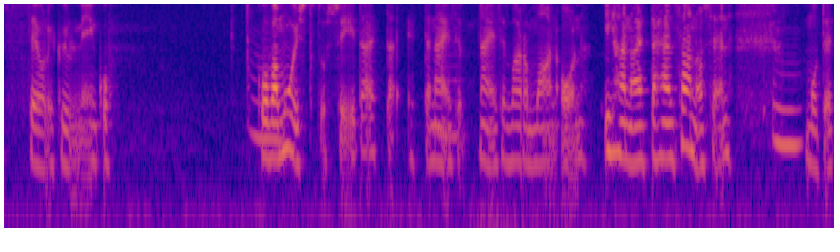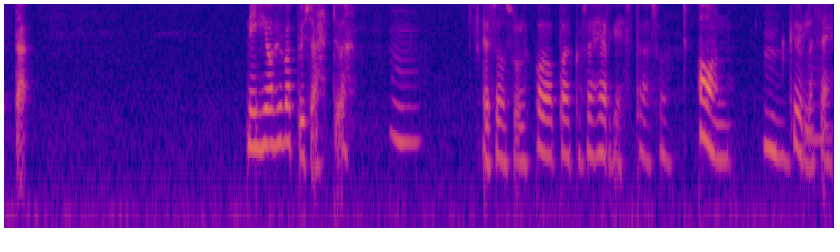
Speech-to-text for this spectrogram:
se oli kyllä niin kuin kova muistutus siitä, että, että näin, se, näin se varmaan on. Ihana, että hän sanoi sen, Mm. mutta että niihin on hyvä pysähtyä. Mm. Ja se on sulle kova paikka, se herkistää sun. On, Mm. kyllä se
